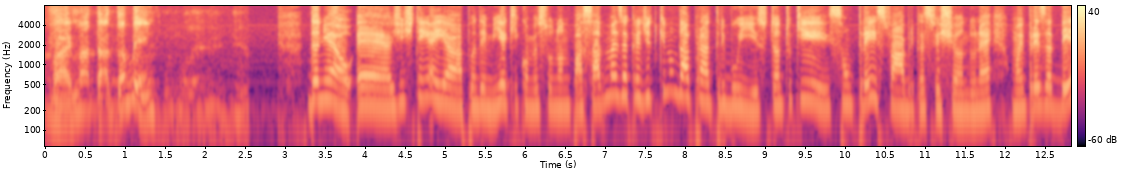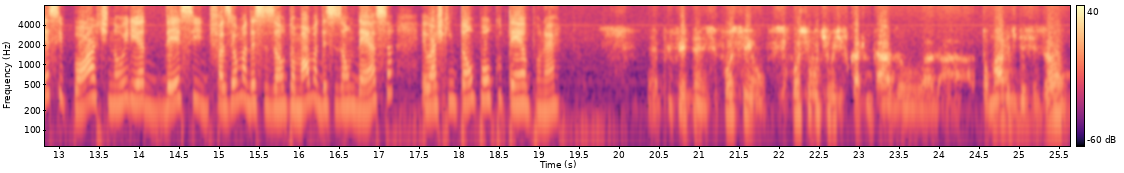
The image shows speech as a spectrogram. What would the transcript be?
vai matar também. Daniel, é, a gente tem aí a pandemia que começou no ano passado, mas acredito que não dá para atribuir isso, tanto que são três fábricas fechando, né? Uma empresa desse porte não iria desse fazer uma decisão, tomar uma decisão dessa, eu acho que em tão pouco tempo, né? É, perfeito. Se fosse, se fosse o motivo de ficar em casa a, a tomada de decisão,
